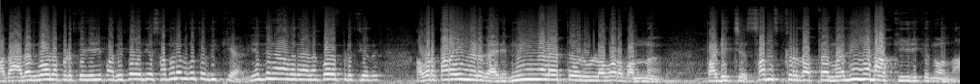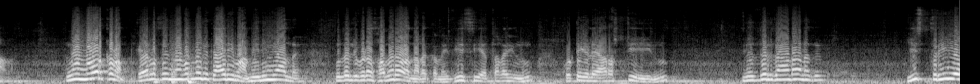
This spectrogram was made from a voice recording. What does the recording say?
അത് അലങ്കോലപ്പെടുത്തുകയും അതിപ്പോൾ വലിയ സമരമുഖത്ത് നിൽക്കുകയാണ്. എന്തിനാണ് അവരെ അലങ്കോലപ്പെടുത്തിയത്? അവർ പറയുന്നൊരു കാര്യം നിങ്ങളെപ്പോലുള്ളവർ വന്ന് പഠിച്ച് സംസ്കൃതത്തെ മലിനമാക്കിയിരിക്കുന്നു എന്നാണ്. നിങ്ങൾ നോക്കണം കേരളത്തിൽ നടന്നൊരു കാര്യമാണ്. മിനിഞ്ഞാന്ന് മുതൽ ഇവിടെ സമരമാണ് നടക്കുന്നത്. ബി സിയെ തടയുന്നു കുട്ടികളെ അറസ്റ്റ് ചെയ്യുന്നു. ഇതെന്തൊരു നാടാണിത്? ഈ സ്ത്രീയെ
